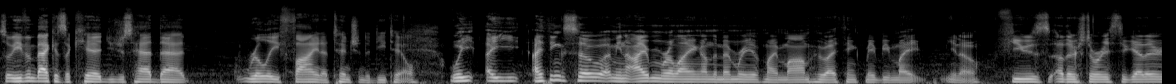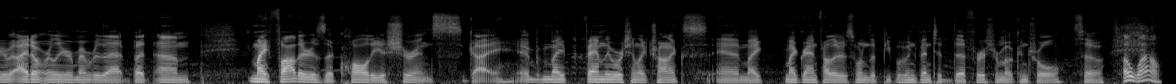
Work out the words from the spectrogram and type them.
So even back as a kid, you just had that really fine attention to detail. Well, I I think so. I mean, I'm relying on the memory of my mom, who I think maybe might you know fuse other stories together. I don't really remember that, but um, my father is a quality assurance guy. My family worked in electronics, and my my grandfather is one of the people who invented the first remote control. So, oh wow,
